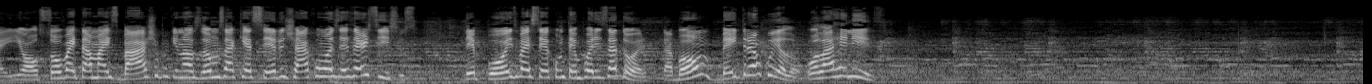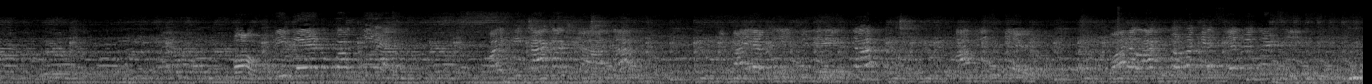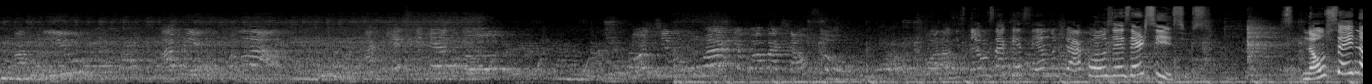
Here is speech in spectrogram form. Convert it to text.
Aí, ó, o som vai estar mais baixo porque nós vamos aquecer já com os exercícios. Depois vai ser com temporizador, tá bom? Bem tranquilo. Olá, Renise.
